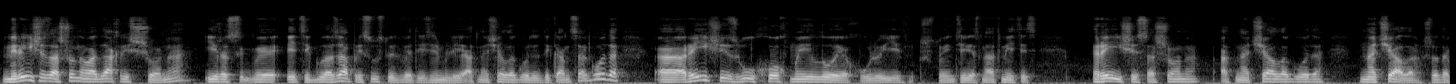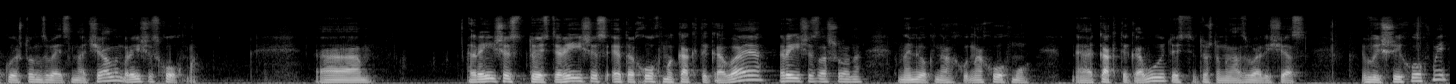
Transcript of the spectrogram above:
Мирейши зашона водах решена, и раз, эти глаза присутствуют в этой земле от начала года до конца года. Рейши згу хохма и лоя хулю, и, что интересно отметить, рейши сашона от начала года. Начало, что такое, что называется началом, рейши с хохма. А, рейшис, то есть рейшис это хохма как таковая, рейшис ашона, намек на, на хохму э, как таковую, то есть то, что мы назвали сейчас высшей хохмой.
